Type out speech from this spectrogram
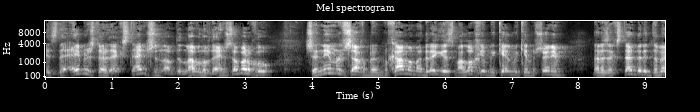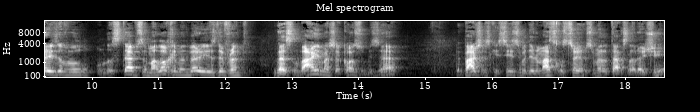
it's the Eberster, the extension of the level of the Ein Baruch Hu, shenim rishach b'chama madregis malochim v'kel v'kel m'shonim, that is extended into various different steps of malochim and various different vessels. V'ayim mashakosu b'zeh, b'pashas kisis v'dir maschus tzoyim smel tachs l'roishi,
